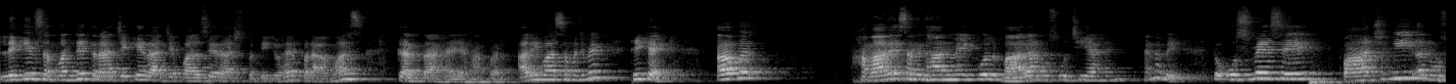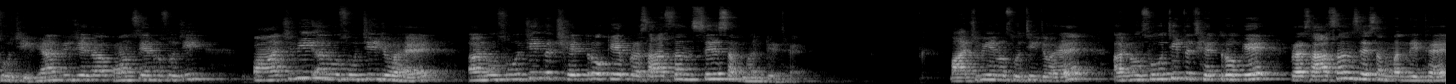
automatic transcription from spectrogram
लेकिन संबंधित राज्य के राज्यपाल से राष्ट्रपति जो है परामर्श करता है यहाँ पर। आ रही बात समझ में? ठीक है। अब हमारे संविधान में कुल बारह अनुसूचियाँ हैं, है ना भाई? तो उसमें से पांचवी अनुसूची, ध्यान दीजिएगा कौन सी अनुसूची? पांचवी अनुसूची जो है अनुसूचित क्षेत्रों के प्रशासन से संबंधित है। पांचवी अनुसूची जो है, अनुसूचित क्षेत्रों के प्रशासन से संबंधित है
